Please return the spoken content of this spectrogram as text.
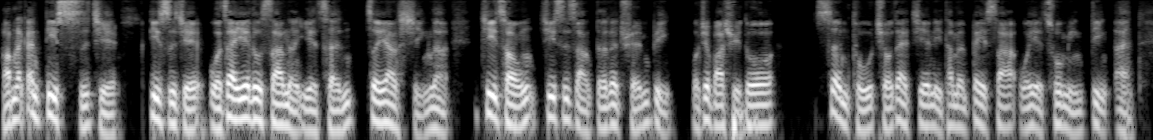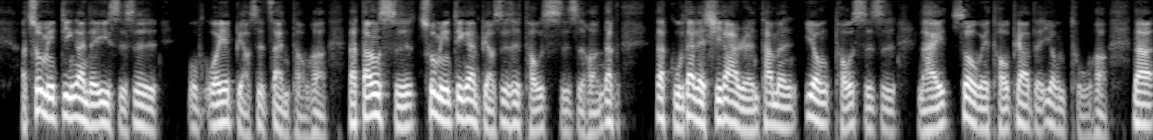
好，我们来看第十节。第十节，我在耶路撒冷也曾这样行了。既从祭司长得了权柄，我就把许多圣徒囚在监里，他们被杀，我也出名定案。啊，出名定案的意思是。我我也表示赞同哈。那当时出名定案表示是投石子哈。那那古代的希腊人他们用投石子来作为投票的用途哈。那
